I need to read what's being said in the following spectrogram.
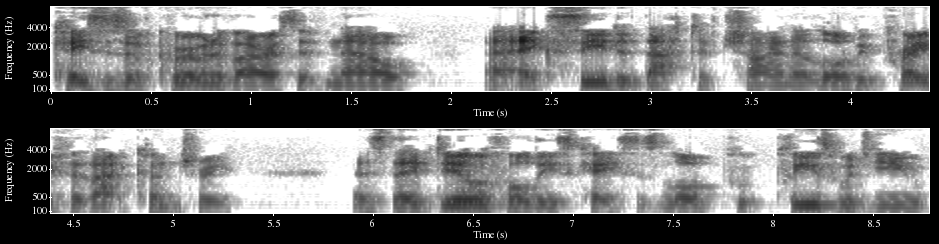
cases of coronavirus have now uh, exceeded that of China. Lord, we pray for that country as they deal with all these cases. Lord, please would you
